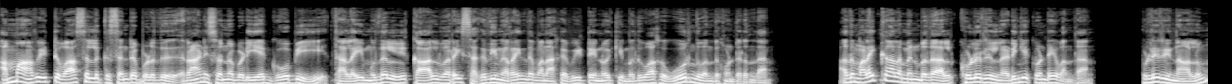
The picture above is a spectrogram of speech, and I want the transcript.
அம்மா வீட்டு வாசலுக்கு சென்ற பொழுது ராணி சொன்னபடியே கோபி தலை முதல் கால் வரை சகதி நிறைந்தவனாக வீட்டை நோக்கி மெதுவாக ஊர்ந்து வந்து கொண்டிருந்தான். அது மழைக்காலம் என்பதால் குளிரில் நடுங்கிக் கொண்டே வந்தான். குளிரினாலும்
